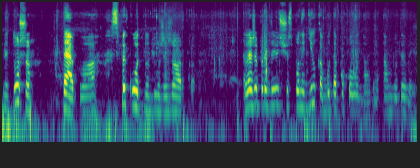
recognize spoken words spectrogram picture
не то, що тепло, а спекотно дуже жарко. Але вже передають, що з понеділка буде похолодання, там буде видно.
